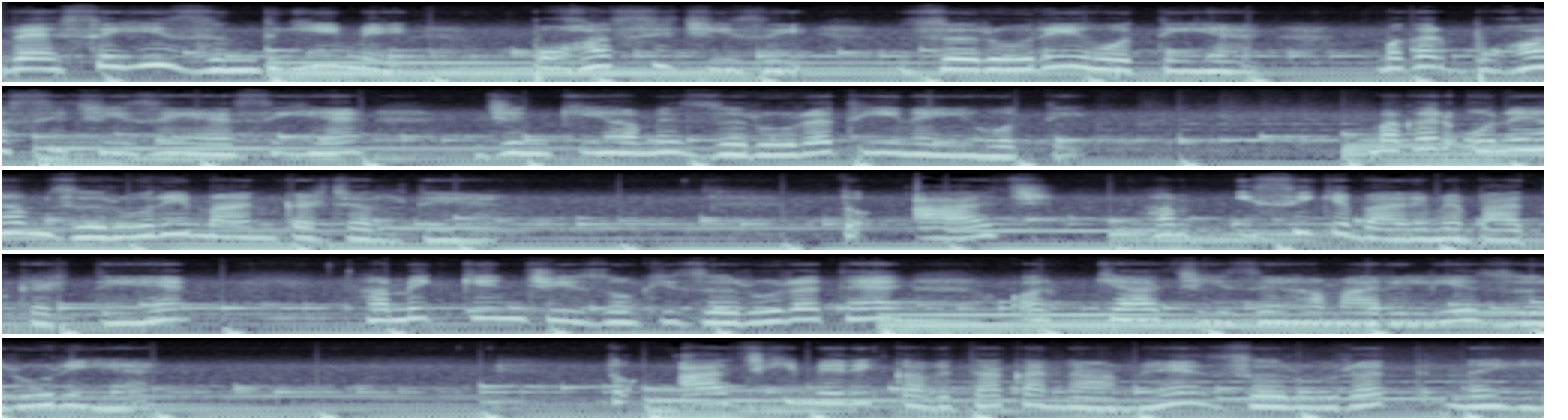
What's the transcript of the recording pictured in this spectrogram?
वैसे ही ज़िंदगी में बहुत सी चीज़ें ज़रूरी होती हैं, मगर बहुत सी चीज़ें ऐसी हैं जिनकी हमें ज़रूरत ही नहीं होती, मगर उन्हें हम ज़रूरी मानकर चलते हैं। तो आज हम इसी के बारे में बात करते हैं हमें किन चीज़ों की ज़रूरत है और क्या चीज़ें हमारे लिए ज़रूरी हैं? तो आज की मेरी कविता का नाम है ज़रूरत नहीं।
